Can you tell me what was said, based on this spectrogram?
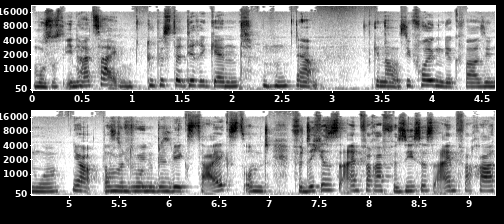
muss es ihnen halt zeigen. Du bist der Dirigent. Mhm. Ja. Genau, sie folgen dir quasi nur. Ja, und wenn du ihnen den Weg zeigst und für dich ist es einfacher, für sie ist es einfacher,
